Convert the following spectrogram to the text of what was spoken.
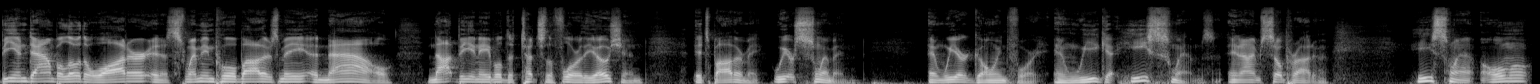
Being down below the water in a swimming pool bothers me. And now, not being able to touch the floor of the ocean, it's bothering me. We are swimming and we are going for it. And we get, he swims, and I'm so proud of him. He swam almost,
